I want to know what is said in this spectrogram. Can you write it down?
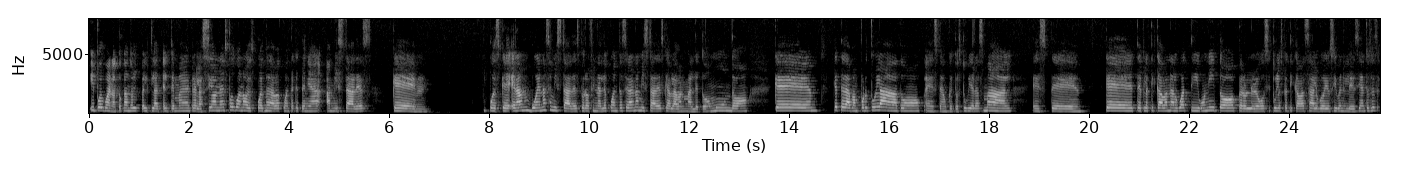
Y pues bueno, tocando el, tema de relaciones, pues bueno, después me daba cuenta que tenía amistades que pues que eran buenas amistades, pero al final de cuentas eran amistades que hablaban mal de todo mundo, que, que te daban por tu lado, este, aunque tú estuvieras mal, este, que te platicaban algo a ti bonito, pero luego si tú les platicabas algo, ellos iban y le decían. Entonces,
